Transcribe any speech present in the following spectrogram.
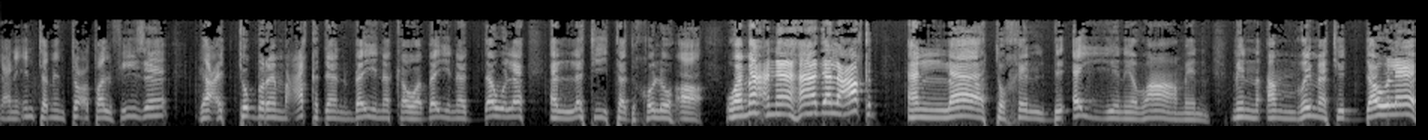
يعني أنت من تعطى الفيزا قاعد تبرم عقدا بينك وبين الدولة التي تدخلها. ومعنى هذا العقد أن لا تخل بأي نظام من أنظمة الدولة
